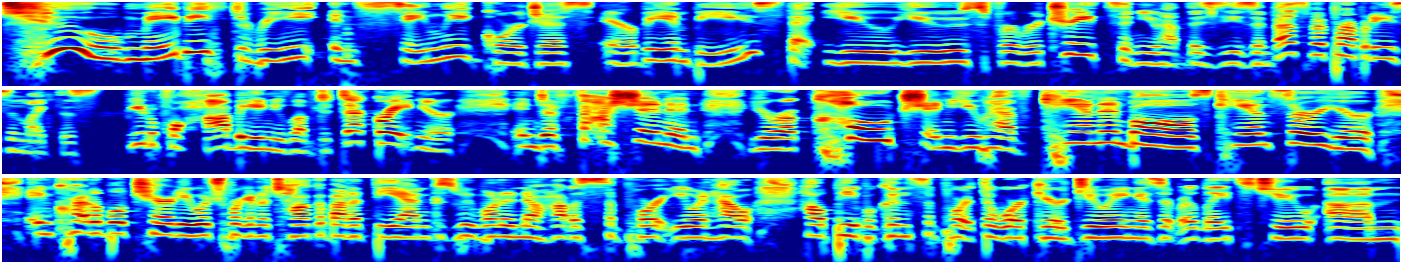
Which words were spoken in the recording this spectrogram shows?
two, maybe three insanely gorgeous Airbnbs that you use for retreats and you have these, investment properties and like this beautiful hobby and you love to decorate and you're into fashion and you're a coach and you have cannonballs cancer your incredible charity which we're going to talk about at the end because we want to know how to support you and how how people can support the work you're doing as it relates to um,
